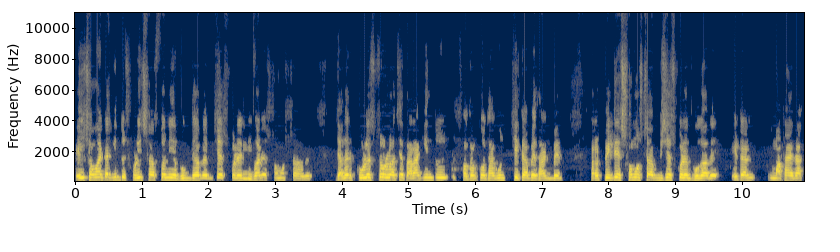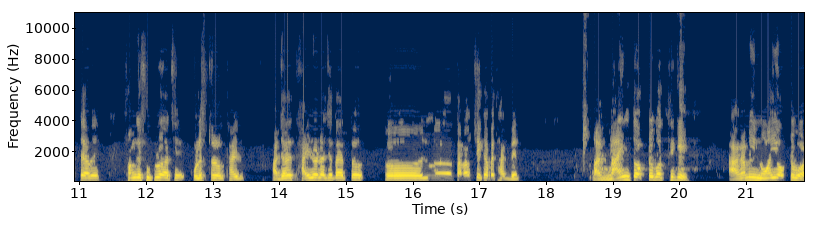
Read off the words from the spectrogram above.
এই সময়টা কিন্তু শরীর স্বাস্থ্য নিয়ে ভুগতে হবে, বিশেষ করে লিভারের সমস্যা হবে। যাদের কোলেস্ট্রল আছে, তারা কিন্তু সতর্ক থাকুন চেক আপে থাকবেন। তার পেটের সমস্যা বিশেষ করে ভোগাবে, এটা মাথায় রাখতে হবে। সঙ্গে শুক্র আছে কোলেস্টেরল থাই আর যাদের থাইরয়েড আছে তাদের তো তারাও চেক আপে থাকবেন। আর নাইনথ অক্টোবর থেকে আগামী নয় অক্টোবর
